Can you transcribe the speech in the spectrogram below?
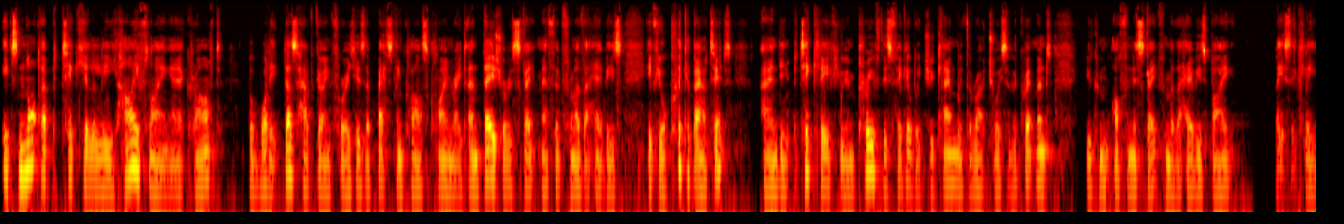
it's not a particularly high flying aircraft, but what it does have going for it is a best-in-class climb rate, and there's your escape method from other heavies. If you're quick about it, and particularly if you improve this figure, which you can with the right choice of equipment, you can often escape from other heavies by basically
